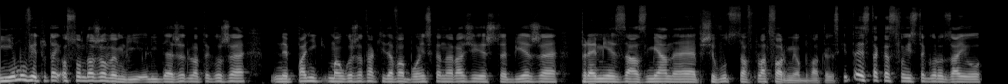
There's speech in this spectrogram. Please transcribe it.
i nie mówię tutaj o sondażowym li liderze, dlatego że pani Małgorzata Kidawa-Błońska na razie jeszcze bierze premię za zmianę przywództwa w Platformie Obywatelskiej. To jest taka swoistego rodzaju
